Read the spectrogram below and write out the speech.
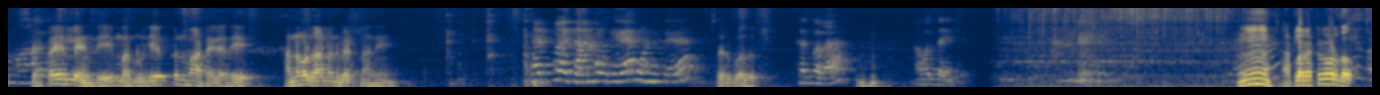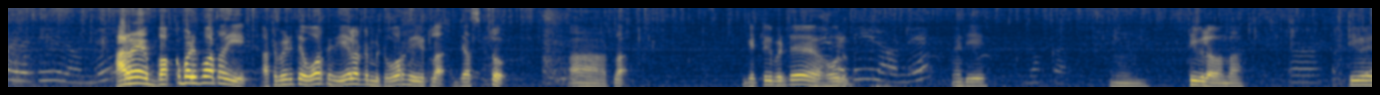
మా- సెటైర్ లేనిది మరి నువ్వు చెప్పుకున్న మాట కది. అన్నం కూడా దాంట్లోనే పెట్టినా అని. సరిపోయింది అందరికీ వండితే? సరిపోదు. అట్లా పెట్టకూడదు. అరే బొక్క పడిపోతుంది అట్లా పెడితే ఊరక ఏలడ్డం పెట్టి. ఊరక ఇట్లా జస్ట్. అట్లా. గట్టిగా పెడితే హోల్. ఏంటి? టీవీలో ఉందా? టీవీలో.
